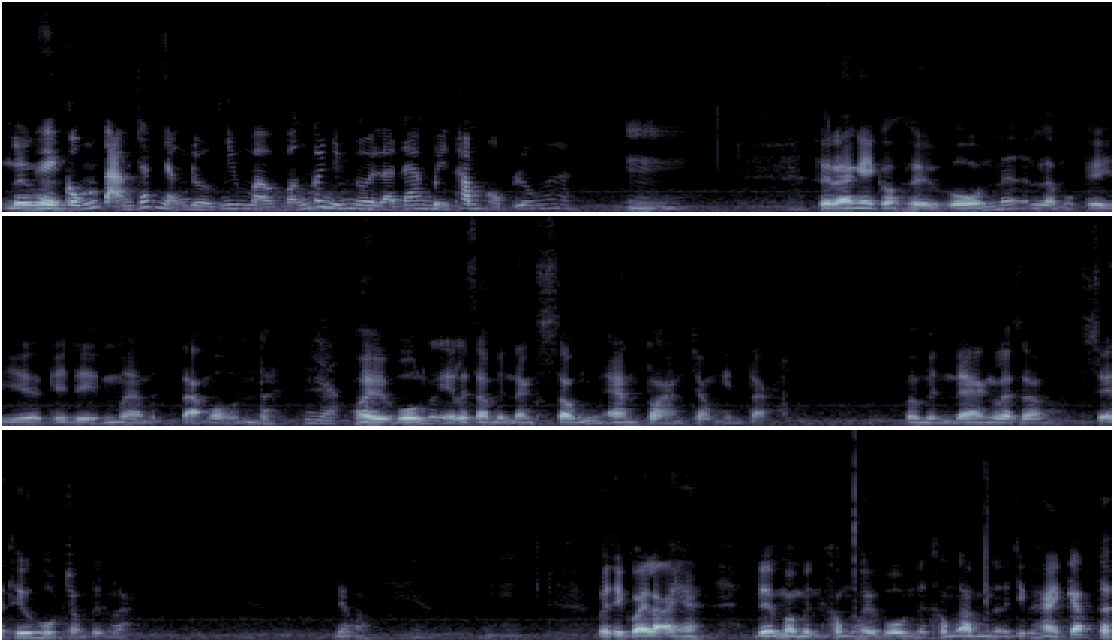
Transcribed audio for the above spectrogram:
thì rồi. cũng tạm chấp nhận được nhưng mà vẫn có những người là đang bị thâm hụt luôn á anh. Ừ. Thật ra nghe có huề vốn á, là một cái cái điểm mà mình tạm ổn thôi. dạ Huề vốn có nghĩa là sao mình đang sống an toàn trong hiện tại và mình đang là sao sẽ thiếu hụt trong tương lai. Đúng không? Vậy thì quay lại ha, để mà mình không hề vốn nó không âm nữa chỉ có hai cách thôi.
